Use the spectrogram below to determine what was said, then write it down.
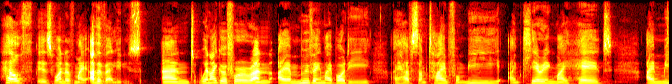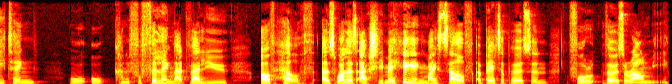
Health is one of my other values. And when I go for a run, I am moving my body. I have some time for me. I'm clearing my head. I'm meeting or, or kind of fulfilling that value of health, as well as actually making myself a better person for those around me.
